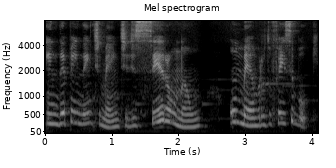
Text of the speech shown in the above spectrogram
independentemente de ser ou não um membro do Facebook.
